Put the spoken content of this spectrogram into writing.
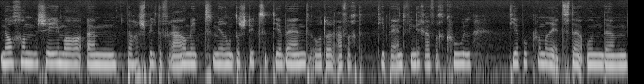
nach dem Schema, ähm, da spielt eine Frau mit, wir unterstützen die Band oder einfach die Band finde ich einfach cool, die buchen wir jetzt. Und ähm,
